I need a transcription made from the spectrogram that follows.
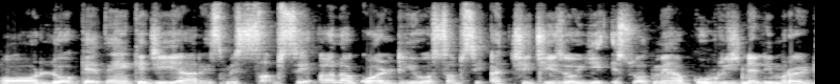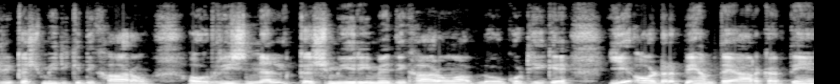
اور لوگ کہتے ہیں کہ جی یار، اس میں سب سے اعلیٰ کوالٹی ہو، سب سے اچھی چیز ہو۔ یہ اس وقت میں آپ کو اوریجنل امبرائڈری کشمیری کی دکھا رہا ہوں اور اوریجنل کشمیری میں دکھا رہا ہوں آپ لوگوں کو، ٹھیک ہے؟ یہ آرڈر پہ ہم تیار کرتے ہیں۔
